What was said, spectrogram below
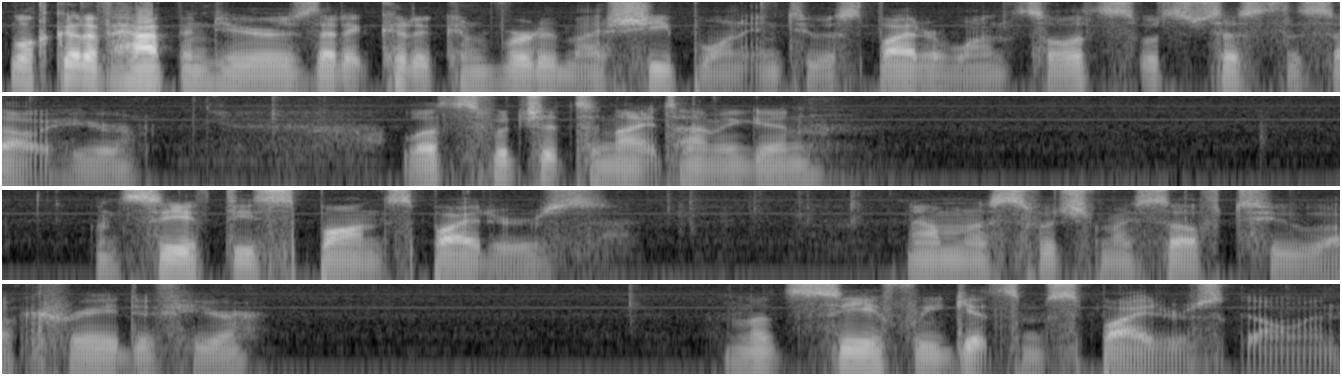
what could have happened here is that it could have converted my sheep one into a spider one. So let's let's test this out here. Let's switch it to nighttime again. And see if these spawn spiders. Now I'm going to switch myself to uh, creative here. Let's see if we get some spiders going.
